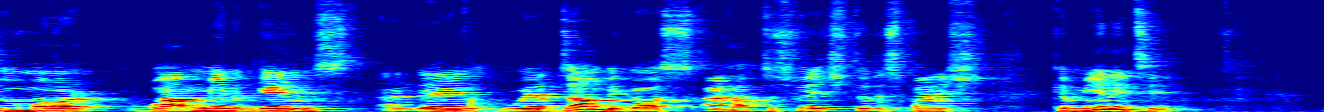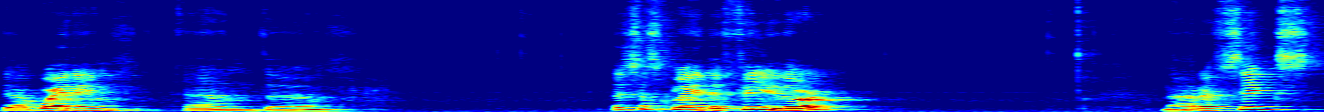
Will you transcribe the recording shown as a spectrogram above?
two more one minute games, and then we are done because I have to switch to the Spanish community. They're waiting, and uh, let's just play the Philidor. Knight f6,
